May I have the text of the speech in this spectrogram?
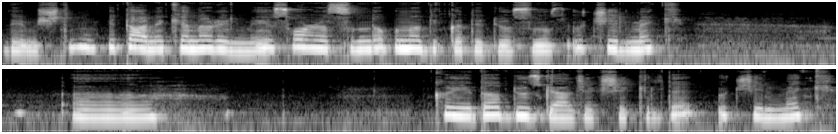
demiştim. Bir tane kenar ilmeği sonrasında buna dikkat ediyorsunuz. 3 ilmek e, kıyıda düz gelecek şekilde 3 ilmek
